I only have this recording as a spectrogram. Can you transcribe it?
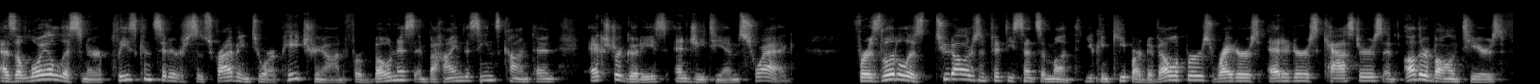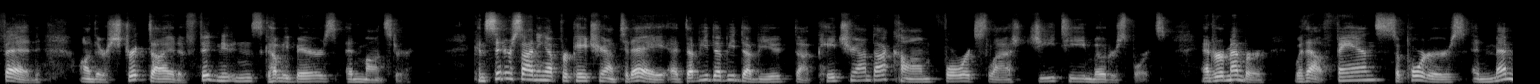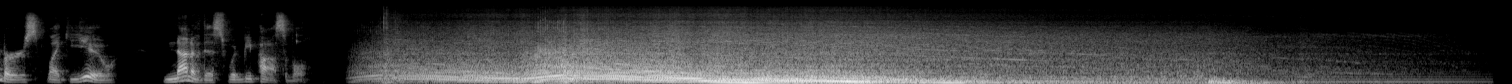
As a loyal listener, please consider subscribing to our Patreon for bonus and behind the scenes content, extra goodies, and GTM swag. For as little as $2.50 a month, you can keep our developers, writers, editors, casters, and other volunteers fed on their strict diet of Fig Newtons, gummy bears, and monster. Consider signing up for Patreon today at www.patreon.com forward slash GT Motorsports. And remember, Without fans, supporters, and members like you, none of this would be possible.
